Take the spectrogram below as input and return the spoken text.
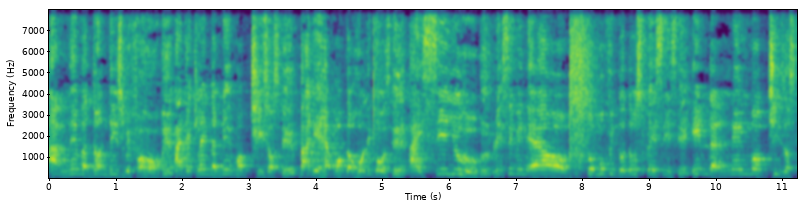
I've never done this before. I declare in the name of Jesus, by the help of the Holy Ghost, I see you receiving help to move into those spaces in the name of Jesus.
